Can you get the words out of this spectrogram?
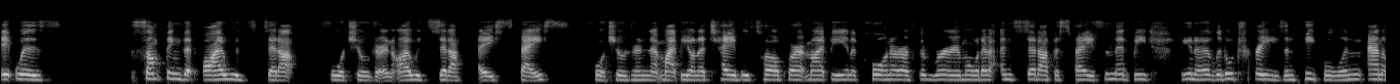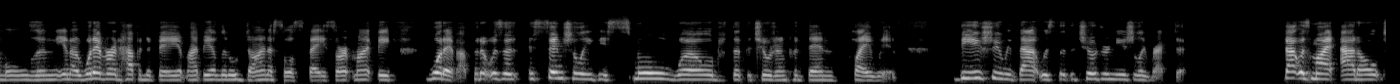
it was something that I would set up for children. I would set up a space for children that might be on a tabletop or it might be in a corner of the room or whatever and set up a space and there'd be you know little trees and people and animals and you know whatever it happened to be it might be a little dinosaur space or it might be whatever. But it was a, essentially this small world that the children could then play with. The issue with that was that the children usually wrecked it. That was my adult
